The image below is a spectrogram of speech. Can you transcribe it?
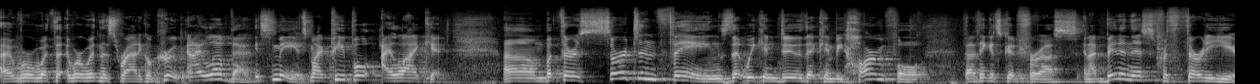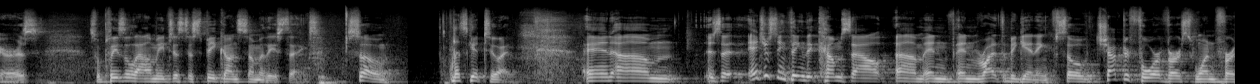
uh, we're with we're with this radical group, and I love that. It's me. It's my people. I like it. Um, but there's certain things that we can do that can be harmful that I think it's good for us. And I've been in this for 30 years, so please allow me just to speak on some of these things. So let's get to it. And um, there's an interesting thing that comes out um, and, and right at the beginning. So, chapter 4, verse 1, 1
